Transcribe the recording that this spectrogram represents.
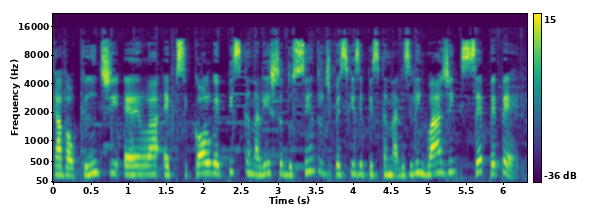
Cavalcante. Ela é psicóloga e psicanalista do Centro de Pesquisa e Psicanálise e Linguagem, CPPL.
